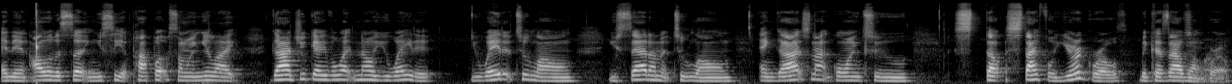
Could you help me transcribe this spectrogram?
and then all of a sudden you see it pop up somewhere and you're like, God, you gave away. No, you waited. You waited too long. You sat on it too long, and God's not going to st- stifle your growth because I won't grow.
